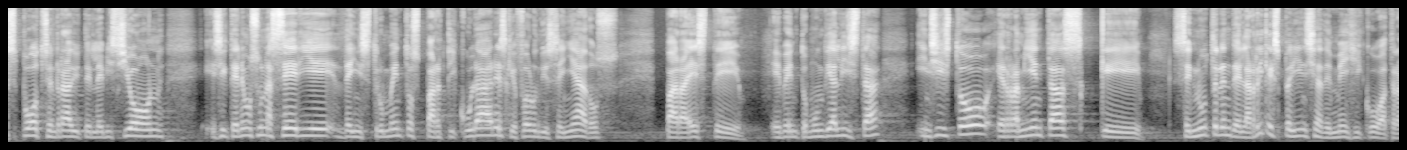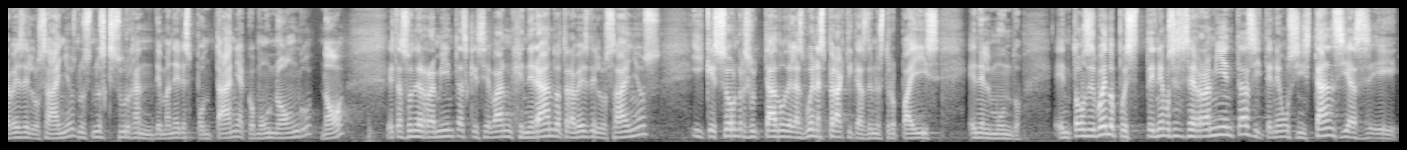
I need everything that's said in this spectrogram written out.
spots en radio y televisión. Si tenemos una serie de instrumentos particulares que fueron diseñados para este evento mundialista insisto, herramientas que se nutren de la rica experiencia de México a través de los años, no, es que surjan de manera espontánea como un hongo, no. Estas son herramientas que se van generando a través de los años y que son resultado de las buenas prácticas de nuestro país en el mundo. Entonces, bueno, pues tenemos esas herramientas y tenemos instancias eh,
